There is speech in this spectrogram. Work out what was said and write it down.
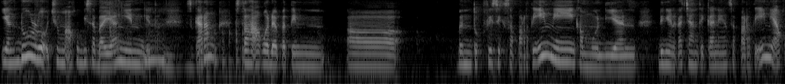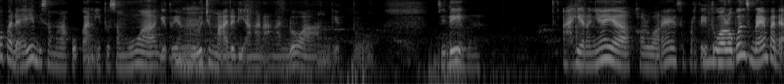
yang dulu cuma aku bisa bayangin gitu. Hmm. Sekarang setelah aku dapetin eh, bentuk fisik seperti ini, kemudian dengan kecantikan yang seperti ini, aku pada akhirnya bisa melakukan itu semua gitu. Yang Hmm. dulu cuma ada di angan-angan doang gitu. Jadi Bener-bener. akhirnya ya keluarnya seperti itu. Walaupun sebenarnya pada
